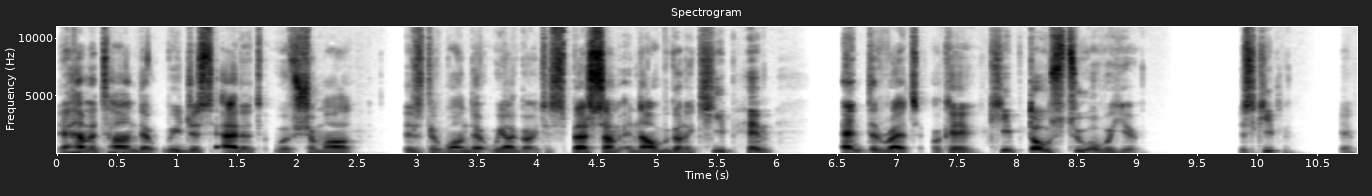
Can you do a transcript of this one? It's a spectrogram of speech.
the Harmattan that we just added with Shamal is the one that we are going to special some. And now we're going to keep him and the red, okay? Keep those two over here. Just keep them, okay?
